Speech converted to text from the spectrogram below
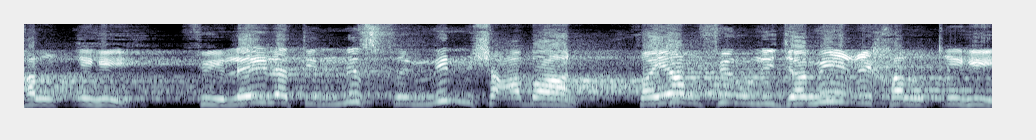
খালকিহি ফি লাইলাতিন নিসফি মিন শাবান ফায়াগফিরু লিজামিই খালকিহি।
